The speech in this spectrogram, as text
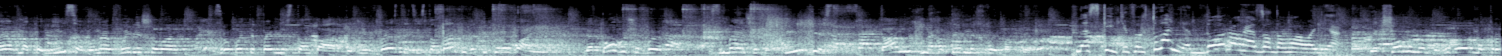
певна комісія вона вирішила зробити певні стандарти і ввести ці стандарти в екіпірування для того, щоб зменшити кількість даних негативних випадків. Наскільки фехтування дороге задоволення? Якщо ми говоримо про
